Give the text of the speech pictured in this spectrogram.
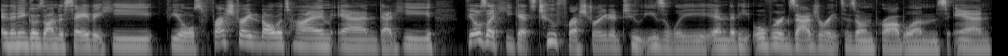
And then he goes on to say that he feels frustrated all the time and that he feels like he gets too frustrated too easily and that he over exaggerates his own problems. And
